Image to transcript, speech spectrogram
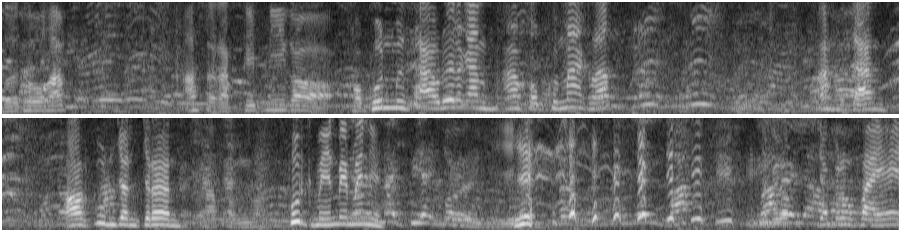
เบอร์โทรครับ เอาสำหรับคลิปนี้ก็ขอบคุณมือซาวด้วยแล้วกันเอาขอบคุณมากครับอะอาจารย์อ๋อกุลจันเจริญครับผมพูดเขมรเป็นไหมเนี่ยได้เปลี่ยนเลยจะไปลงไฟให้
